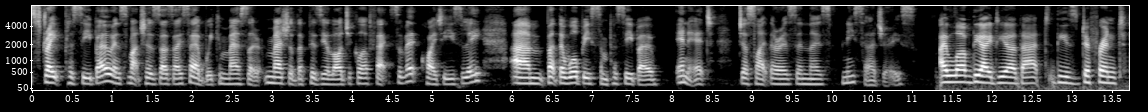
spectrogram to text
straight placebo in as much as as i said we can measure measure the physiological effects of it quite easily um, but there will be some placebo in it just like there is in those knee surgeries i love the idea that these different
